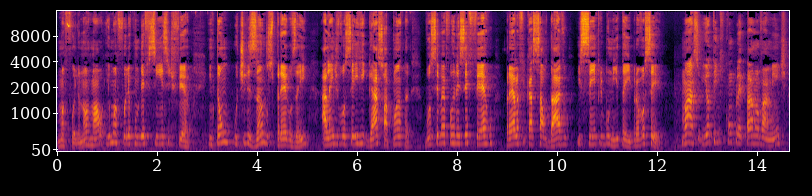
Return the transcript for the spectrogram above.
uma folha normal e uma folha com deficiência de ferro. Então, utilizando os pregos aí, além de você irrigar sua planta, você vai fornecer ferro para ela ficar saudável e sempre bonita aí para você. Márcio, e eu tenho que completar novamente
